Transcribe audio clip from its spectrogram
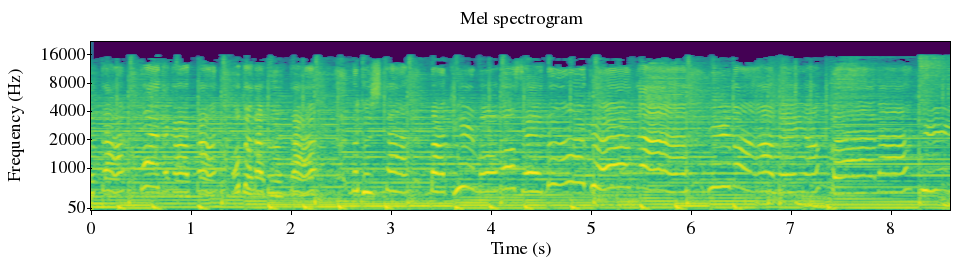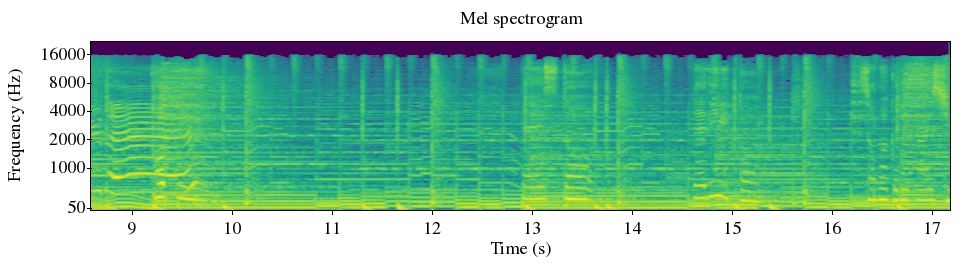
目をつむったかった大人ぶったなくした巻き戻せなかった。今雨やばらきでホッピー。ペースト。デリート。その繰り返し。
